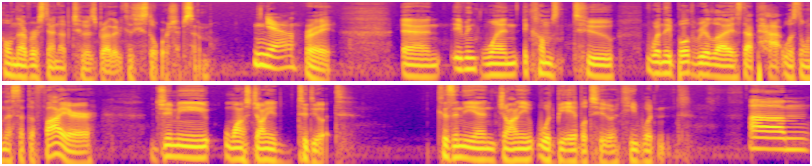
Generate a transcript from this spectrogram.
he'll never stand up to his brother because he still worships him. yeah Right. And even when it comes to when they both realize that Pat was the one that set the fire, Jimmy wants Johnny to do it. Because in the end, Johnny would be able to, and he wouldn't. Um,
